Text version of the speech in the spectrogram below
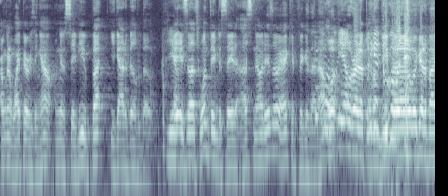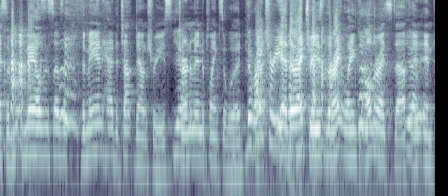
I'm going to wipe everything out. I'm going to save you, but you got to build a boat." Yeah. So that's one thing to say to us nowadays. Oh, I can figure that out. We'll, yeah. we'll run up to We Home Google Depot. it. We got to buy some nails and stuff. Like, the man had to chop down trees, Yeah. turn them into planks of wood. The right Uh, trees. Yeah, the right trees, the right length, all the right stuff. Yeah. And, and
